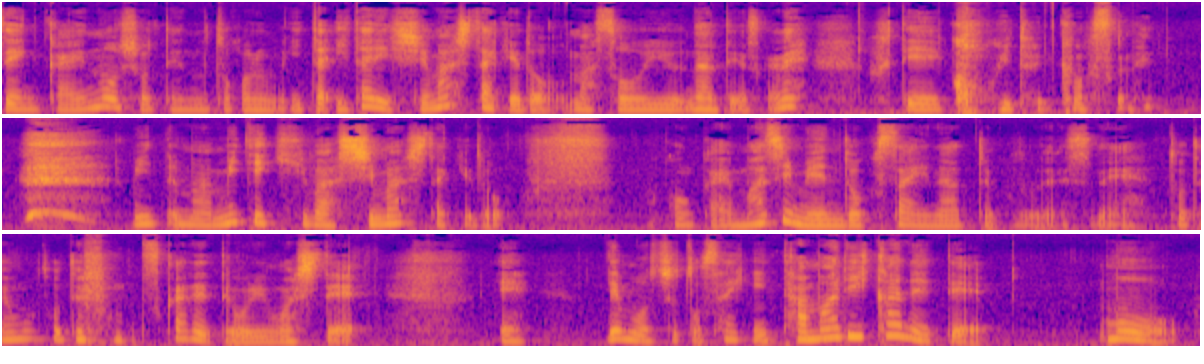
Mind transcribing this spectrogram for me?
前回の書店のところにもいたいたりしましたけど、まあ、そういう何て言うんですかね不貞行為といいますかね。見て,、まあ、見てきはしましたけど今回マジめんどくさいなということでですね。とてもとても疲れておりまして。えでもちょっと最近たまりかねてもう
